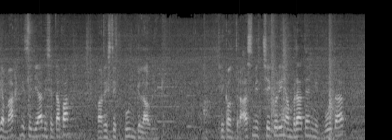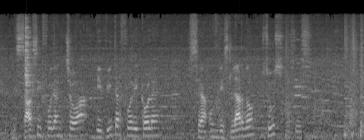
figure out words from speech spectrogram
Gemacht dieses Jahr, diese Tapa. War richtig unglaublich. Der Kontrast mit Chicory am Braten, mit Butter, die Salsi für die Anchoa, die Bitter für die Kohle sehr, und das Lardo, Sus, das ist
